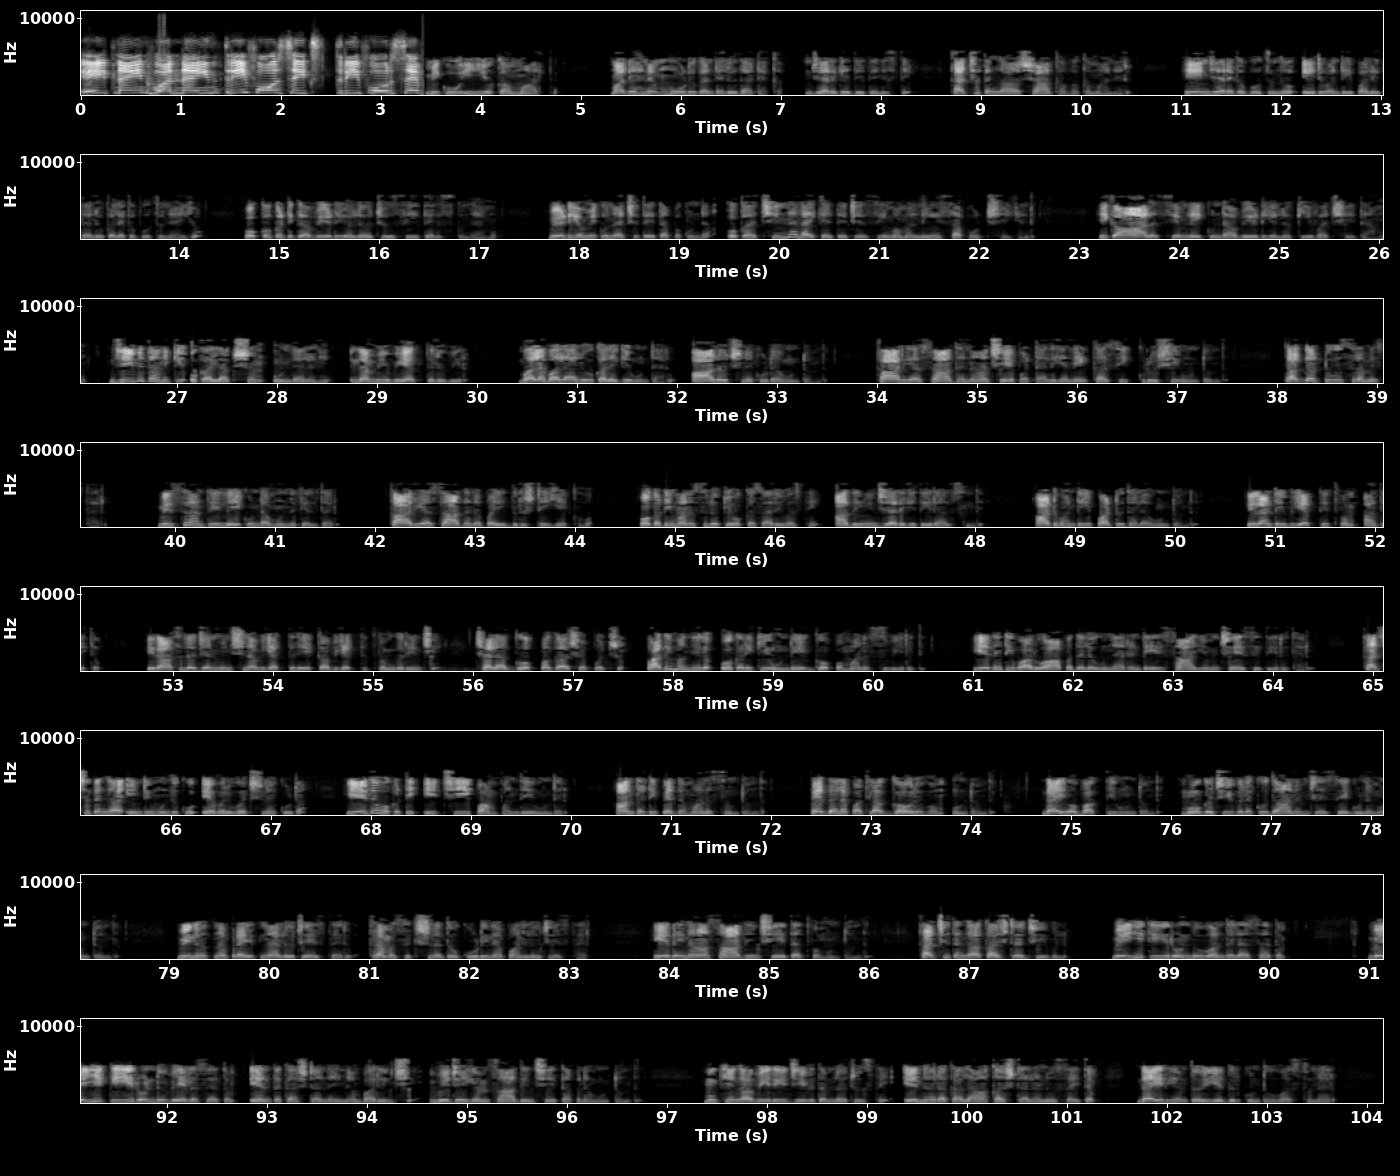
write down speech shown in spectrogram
eight nine one nine three four six three four seven మీకు ఈ యొక్క మార్పు. మధ్యాహ్నం మూడు గంటలు దాటాక జరిగేది తెలిస్తే ఖచ్చితంగా షాక్ అవ్వక మానరు. ఏం జరగబోతుందో ఎటువంటి ఫలితాలు కలగబోతున్నాయో ఒక్కొక్కటిగా వీడియోలో చూసి తెలుసుకుందాము. వీడియో మీకు నచ్చితే తప్పకుండా ఒక చిన్న లైక్ అయితే చేసి మమ్మల్ని సపోర్ట్ చేయండి. ఇక ఆలస్యం లేకుండా వీడియోలోకి వచ్చేద్దాము. జీవితానికి ఒక లక్ష్యం ఉండాలని నమ్మే వ్యక్తులు వీరు. బలబలాలు కలిగి ఉంటారు ఆలోచన కూడా ఉంటుంది. కార్య సాధన చేపట్టాలి అనే కసి కృషి ఉంటుంది. తగ్గట్టు శ్రమిస్తారు. విశ్రాంతి లేకుండా ముందుకెళ్తారు. కార్య సాధనపై దృష్టి ఎక్కువ. ఒకటి మనసులోకి ఒక్కసారి వస్తే అది జరిగి తీరాల్సింది. అటువంటి పట్టుదల ఉంటుంది. ఇలాంటి వ్యక్తిత్వం అధికం. ఈ రాశిలో జన్మించిన వ్యక్తుల యొక్క వ్యక్తిత్వం గురించి చాలా గొప్పగా చెప్పొచ్చు. పది మందిలో ఒకరికి ఉండే గొప్ప మనస్సు వీరిది. ఎదుటి వారు ఆపదలో ఉన్నారంటే సాయం చేసి తీరుతారు. ఖచ్చితంగా ఇంటి ముందుకు ఎవరు వచ్చినా కూడా ఏదో ఒకటి ఇచ్చి పంపందే ఉండరు. అంతటి పెద్ద మనస్సు ఉంటుంది. పెద్దల పట్ల గౌరవం ఉంటుంది. దైవ భక్తి ఉంటుంది. మూగ జీవులకు దానం చేసే గుణం ఉంటుంది. వినూత్న ప్రయత్నాలు చేస్తారు క్రమశిక్షణతో కూడిన పనులు చేస్తారు. ఏదైనా సాధించే తత్వం ఉంటుంది. ఖచ్చితంగా కష్ట జీవులు వెయ్యికి రెండు వందల శాతం. వెయ్యికి రెండు వేల శాతం. ఎంత కష్టాన్నైనా భరించి విజయం సాధించే తపన ఉంటుంది. ముఖ్యంగా వీరి జీవితంలో చూస్తే ఎన్నో రకాల కష్టాలను సైతం ధైర్యంతో ఎదుర్కొంటూ వస్తున్నారు.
